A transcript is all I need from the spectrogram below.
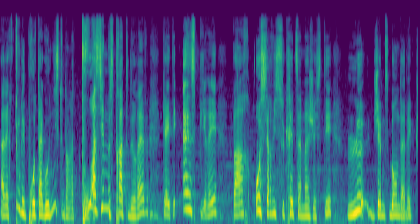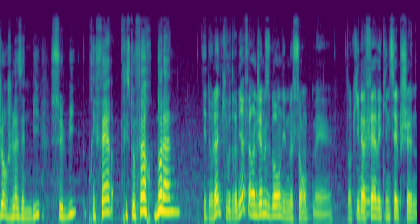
avec tous les protagonistes dans la troisième strate de rêve qui a été inspirée par Au service secret de Sa Majesté, le James Bond avec George Lazenby, celui préfère Christopher Nolan. Et Nolan qui voudrait bien faire un James Bond, il me semble, mais donc il a Ouais. fait avec Inception.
